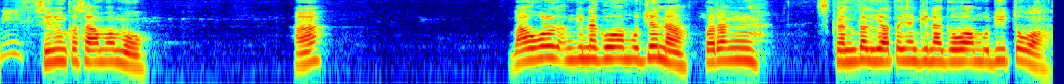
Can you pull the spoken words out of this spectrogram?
Miss! Sinong kasama mo? Ha? Bawal ang ginagawa mo dyan ah. Parang skandal yata yung ginagawa mo dito ah.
